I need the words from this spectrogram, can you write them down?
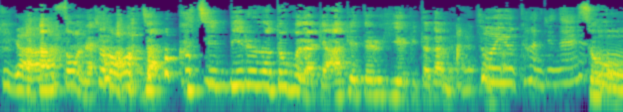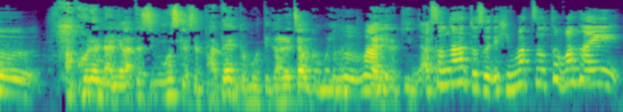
空気あがそうね。そう。あじゃあ唇のとこだけ開けてる冷えピタダメね。そういう感じね。そう。あこれ何？私もしかしてパテント持ってかれちゃうかも今、うん、うん、まあら。その後それで飛沫を飛ばない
